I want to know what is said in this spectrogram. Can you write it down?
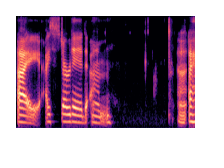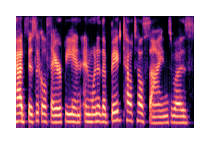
I I started. Um, uh, I had physical therapy, and and one of the big telltale signs was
